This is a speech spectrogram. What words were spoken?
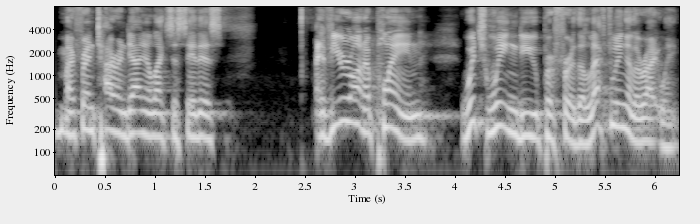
my friend Tyron Daniel likes to say this. If you're on a plane which wing do you prefer, the left wing or the right wing?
